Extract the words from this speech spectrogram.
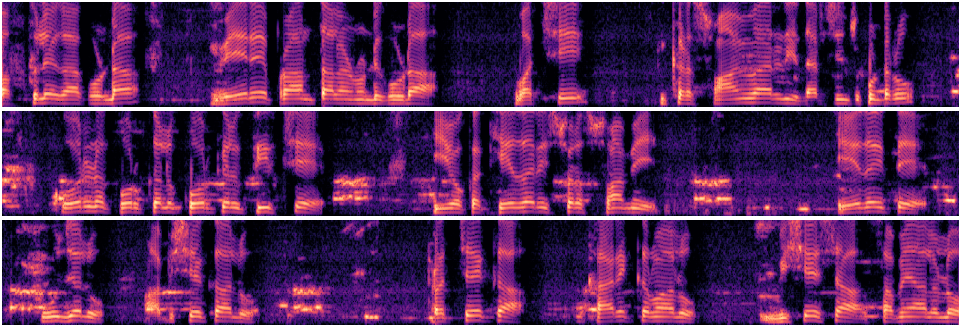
భక్తులే కాకుండా వేరే ప్రాంతాల నుండి కూడా వచ్చి ఇక్కడ స్వామివారిని దర్శించుకుంటారు. కోరిన కోరికలు కోరికలు తీర్చే ఈ యొక్క కేదారేశ్వర స్వామి ఏదైతే పూజలు అభిషేకాలు ప్రత్యేక కార్యక్రమాలు విశేష సమయాలలో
